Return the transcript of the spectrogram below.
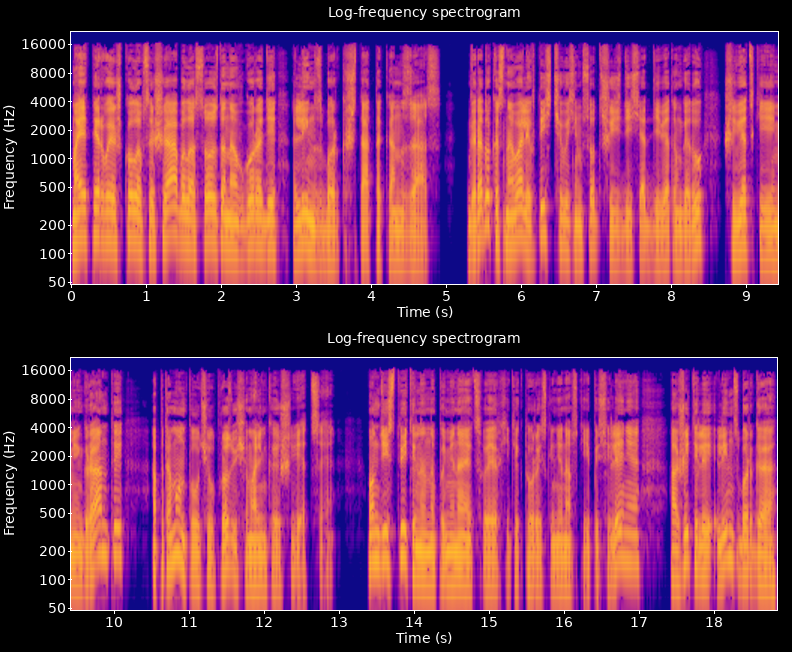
Моя первая школа в США была создана в городе Линсбург, штата Канзас. Городок основали в 1869 году шведские эмигранты, а потому он получил прозвище «Маленькая Швеция». Он действительно напоминает своей архитектурой скандинавские поселения, а жители Линсбурга,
